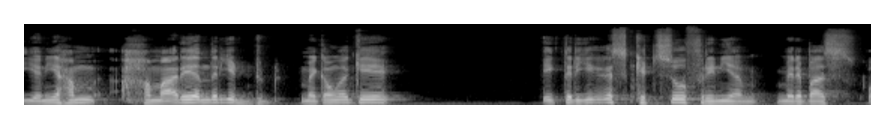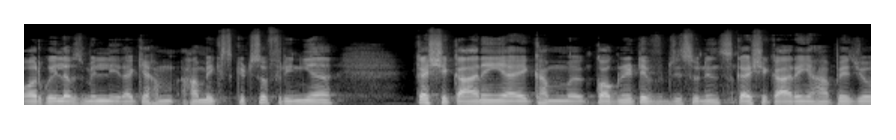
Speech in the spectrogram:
यानी हम हमारे अंदर ये मैं कहूँगा कि एक तरीके का स्किट्सोफ्रीनिया मेरे पास और कोई लफ्ज़ मिल नहीं रहा कि हम हम एक स्किट्सोफ्रीनिया का शिकार हैं या एक हम कॉग्निटिव डिसोनेंस का शिकार हैं यहाँ पे जो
